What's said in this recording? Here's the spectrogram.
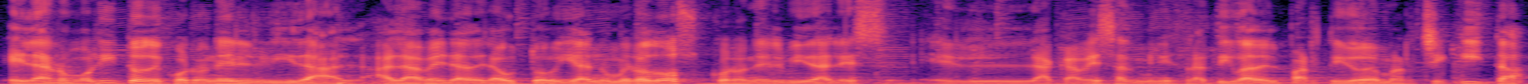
El arbolito de Coronel Vidal, a la vera de la autovía número 2. Coronel Vidal es el- la cabeza administrativa del partido de Mar Chiquita.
